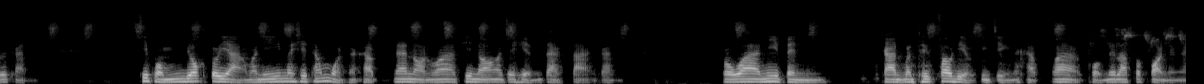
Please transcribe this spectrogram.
ด้วยกัน ที่ผมยกตัวอย่างวันนี้ไม่ใช่ทั้งหมดนะครับ แน่นอนว่าพี่น้องอาจจะเห็นแตกต่างกัน เพราะว่านี่เป็นการบันทึกเฝ้าเดี่ยวจริง ๆ นะครับ ว่าผมได้รับพระพรยังไง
